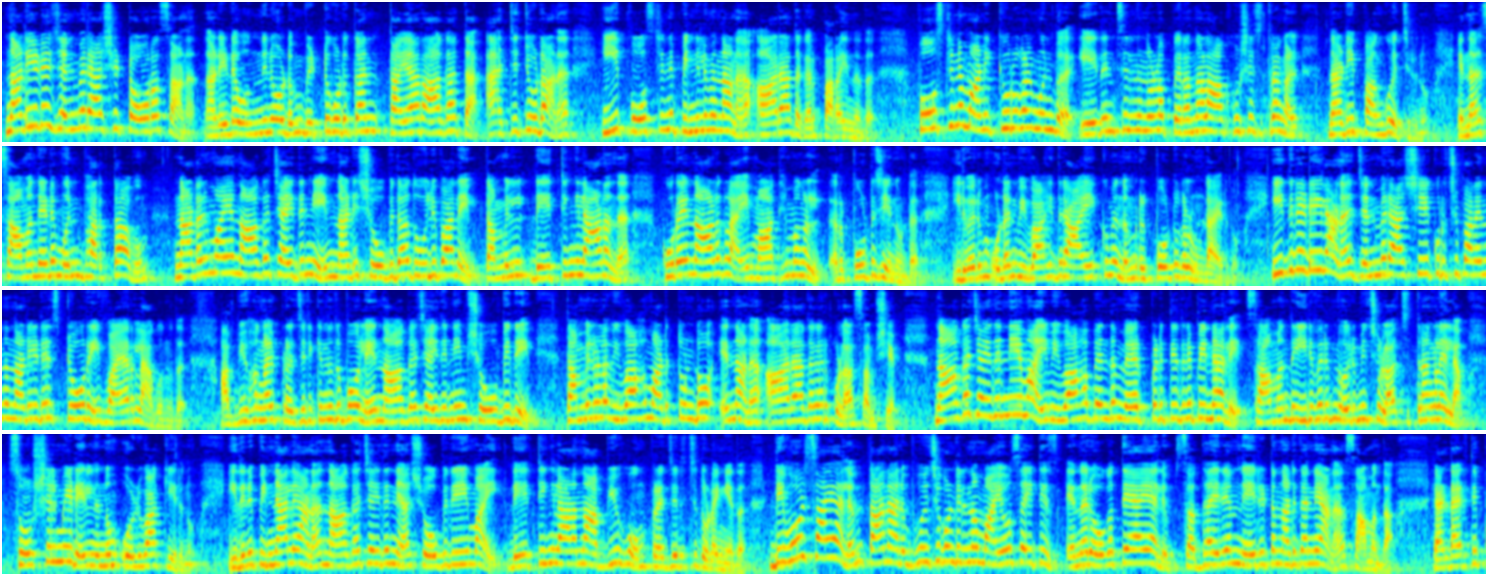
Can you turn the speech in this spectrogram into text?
നടിയുടെ ജന്മരാശി ടോറസ് ആണ്. നടിയുടെ ഒന്നിനോടും വിട്ടുകൊടുക്കാൻ തയ്യാറാകാത്ത ആറ്റിറ്റ്യൂഡാണ് ഈ പോസ്റ്റിന് പിന്നിലുമെന്നാണ് ആരാധകർ പറയുന്നത്. പോസ്റ്റിന് മണിക്കൂറുകൾ മുൻപ് ഏതൻസിൽ നിന്നുള്ള പിറന്നാൾ ആഘോഷ ചിത്രങ്ങൾ നടി പങ്കുവച്ചിരുന്നു. എന്നാൽ സാമന്തയുടെ മുൻ ഭർത്താവും നടനുമായ നാഗ ചൈതന്യയും നടി ശോഭിത ദൂലിപാലയും തമ്മിൽ ഡേറ്റിംഗിലാണെന്ന് കുറെ നാളുകളായി മാധ്യമങ്ങൾ റിപ്പോർട്ട് ചെയ്യുന്നുണ്ട്. ഇരുവരും ഉടൻ വിവാഹിതരായേക്കുമെന്നും റിപ്പോർട്ടുകൾ ഉണ്ടായിരുന്നു. ഇതിനിടയിലാണ് ജന്മരാശിയെക്കുറിച്ച് പറയുന്ന നടിയുടെ സ്റ്റോറി വൈറലാകുന്നത്. അഭ്യൂഹങ്ങൾ പ്രചരിക്കുന്നത് പോലെ നാഗചൈതന്യയും ശോഭിതയും തമ്മിലുള്ള വിവാഹം അടുത്തുണ്ടോ എന്നാണ് ആരാധകർക്കുള്ള സംശയം. നാഗചൈതന്യയുമായി വിവാഹബന്ധം ഏർപ്പെടുത്തിയതിന് പിന്നാലെ സാമന്ത് ഇരുവരും ഒരുമിച്ചുള്ള ചിത്രങ്ങളെല്ലാം സോഷ്യൽ മീഡിയയിൽ നിന്നും ഒഴിവാക്കിയിരുന്നു. ഇതിന് പിന്നാലെയാണ് നാഗചൈതന്യ ശോഭിതയുമായി ഡേറ്റിംഗിലാണെന്ന അഭ്യൂഹവും പ്രചരിച്ചു തുടങ്ങിയത്. ഡിവോഴ്സ് ആയാലും താൻ അനുഭവിച്ചുകൊണ്ടിരുന്ന മയോസൈറ്റിസ് എന്ന രോഗത്തെ ആയാലും സധൈര്യം നേരിട്ട നടി തന്നെയാണ് സാമന്ത. രണ്ടായിരത്തി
